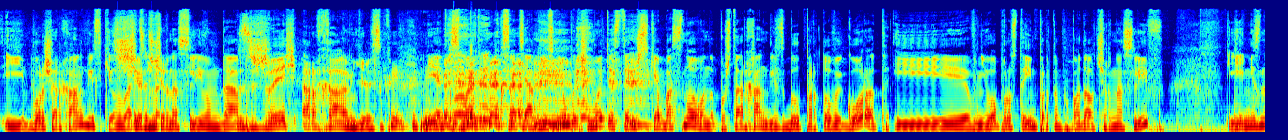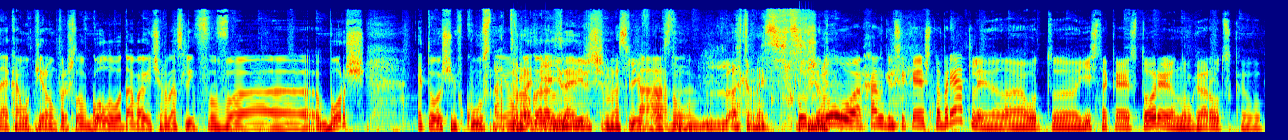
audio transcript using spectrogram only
И борщ архангельский, он С варится с черно- черносливом, да. Сжечь Архангельск. Нет, смотри, кстати, объясню, почему это исторически обосновано. Потому что Архангельск был портовый город, и в него просто импортом попадал чернослив. И я не знаю, кому первому пришло в голову добавить чернослив в э, борщ. Это очень вкусно. Я Отвра- много Я раз- ненавижу чернослив А, просто. ну. Отвратительно. Слушай, ну, Архангельске, конечно, вряд ли. А вот э, есть такая история новгородского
